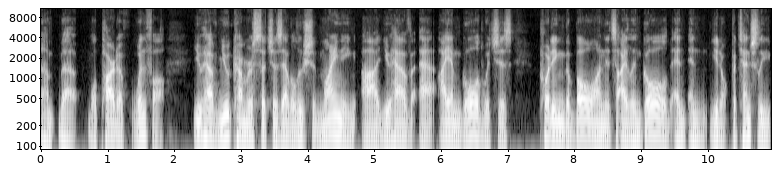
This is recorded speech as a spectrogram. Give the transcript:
um, uh, well part of Windfall. You have newcomers such as Evolution Mining. Uh, you have uh, IAMGOLD, which is putting the bow on its island gold, and and you know potentially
